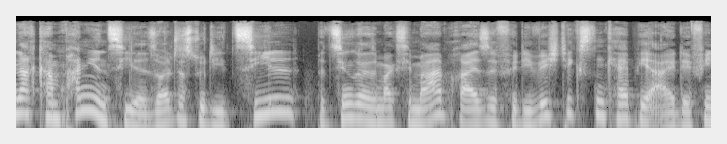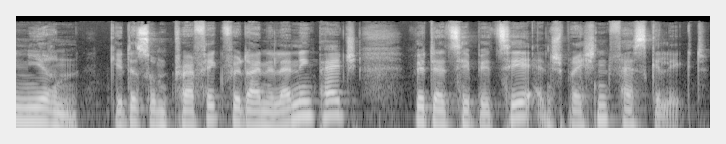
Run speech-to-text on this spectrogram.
nach Kampagnenziel solltest du die Ziel- bzw. Maximalpreise für die wichtigsten KPI definieren. Geht es um Traffic für deine Landingpage, wird der CPC entsprechend festgelegt.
